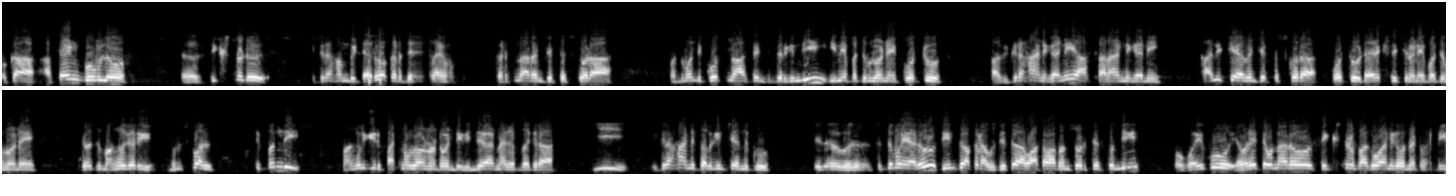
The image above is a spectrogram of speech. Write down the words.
ఒక అసైన్ భూమిలో శ్రీకృష్ణుడు విగ్రహం పెట్టారు. అక్కడ దేవాలయం కడుతున్నారని చెప్పేసి కూడా కొంతమంది కోర్టును ఆశ్రయించడం జరిగింది. ఈ నేపథ్యంలోనే కోర్టు ఆ విగ్రహాన్ని కానీ ఆ స్థలాన్ని కానీ ఖాళీ చేయాలని చెప్పేసి కూడా కోర్టు డైరెక్షన్ ఇచ్చిన నేపథ్యంలోనే ఈరోజు మంగళగిరి మున్సిపల్ సిబ్బంది మంగళగిరి పట్టణంలో ఉన్నటువంటి ఇందిరా నగర్ దగ్గర ఈ విగ్రహాన్ని తొలగించేందుకు సిద్ధమయ్యారు. దీంతో అక్కడ ఉదిత వాతావరణం చోటు చేసుకుంది. ఒకవైపు ఎవరైతే ఉన్నారో శ్రీకృష్ణ భగవాన్గా ఉన్నటువంటి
